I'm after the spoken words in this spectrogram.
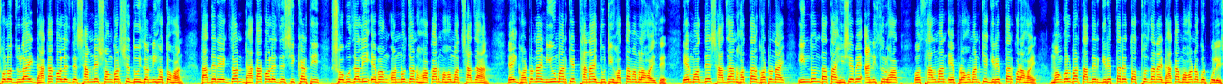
ষোলো জুলাই ঢাকা কলেজের সামনে সংঘর্ষে দুইজন নিহত হন। তাদের একজন ঢাকা কলেজের শিক্ষার্থী সবুজ আলী এবং অন্যজন হকার মোহাম্মদ শাহজাহান। এই ঘটনায় নিউ মার্কেট থানায় দুটি হত্যা মামলা হয়েছে। এর মধ্যে শাহজাহান হত্যার ঘটনায় ইন্ধনদাতা হিসেবে আনিসুল হক ও সালমান এফ রহমানকে গ্রেপ্তার করা হয়। মঙ্গলবার তাদের গ্রেপ্তারের তথ্য জানায় ঢাকা মহানগর পুলিশ।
